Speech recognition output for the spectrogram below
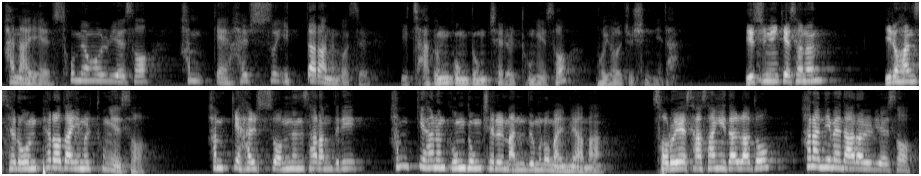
하나의 소명을 위해서 함께 할 수 있다라는 것을 이 작은 공동체를 통해서 보여주십니다. 예수님께서는 이러한 새로운 패러다임을 통해서 함께 할 수 없는 사람들이 함께 하는 공동체를 만듦으로 말미암아 서로의 사상이 달라도 하나님의 나라를 위해서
